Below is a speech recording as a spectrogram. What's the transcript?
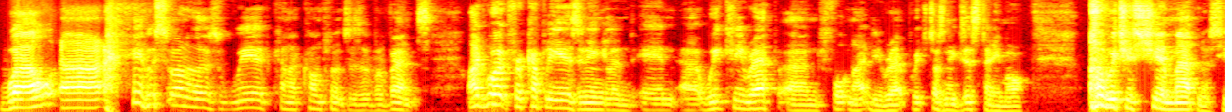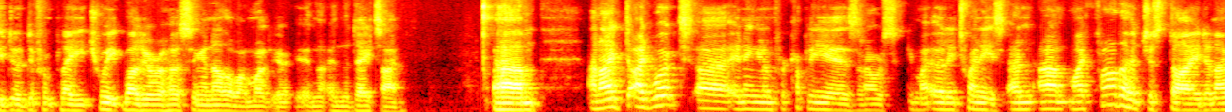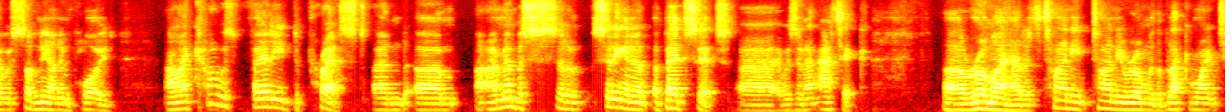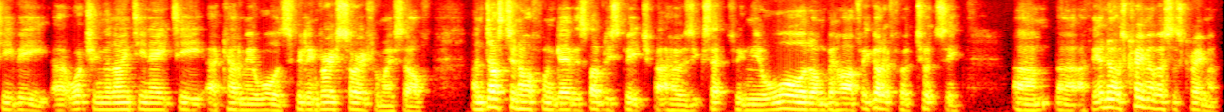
Well, uh, it was one of those weird kind of confluences of events. I'd worked for a couple of years in England in uh, weekly rep and fortnightly rep, which doesn't exist anymore. which is sheer madness. You do a different play each week while you're rehearsing another one while you're in the, in the daytime. Um, and I'd, I'd worked uh, in England for a couple of years and I was in my early 20s. And um, my father had just died and I was suddenly unemployed. And I kind of was fairly depressed. And um, I remember sort of sitting in a, a bed sit, uh, it was in an attic uh, room I had, a tiny, tiny room with a black and white TV, uh, watching the 1980 Academy Awards, feeling very sorry for myself. And Dustin Hoffman gave this lovely speech about how he was accepting the award on behalf. He got it for Tootsie, um, uh, I think. No, it was Kramer versus Kramer,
